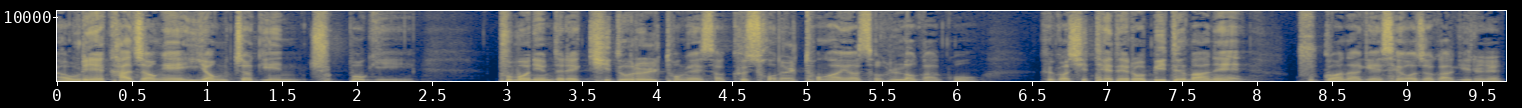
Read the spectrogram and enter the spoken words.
아, 우리의 가정의 이 영적인 축복이 부모님들의 기도를 통해서 그 손을 통하여서 흘러가고 그것이 대대로 믿음 안에 굳건하게 세워져 가기를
